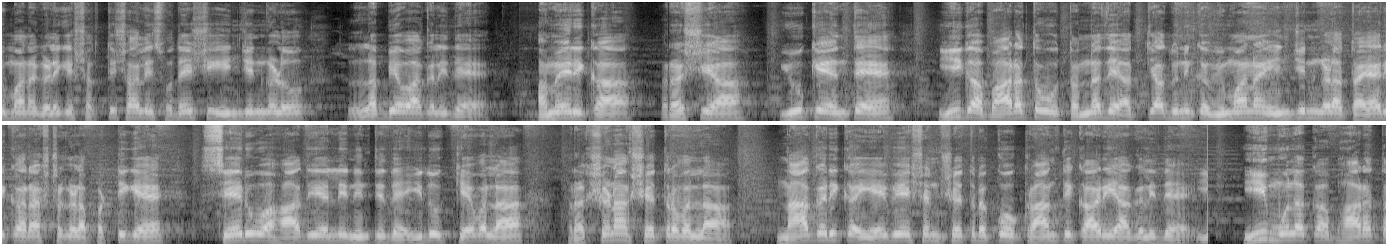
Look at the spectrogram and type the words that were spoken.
ವಿಮಾನಗಳಿಗೆ ಶಕ್ತಿಶಾಲಿ ಸ್ವದೇಶಿ ಇಂಜಿನ್ಗಳು ಲಭ್ಯವಾಗಲಿದೆ. ಅಮೆರಿಕ, ರಷ್ಯಾ ಯು ಕೆಯಂತೆ ಈಗ ಭಾರತವು ತನ್ನದೇ ಅತ್ಯಾಧುನಿಕ ವಿಮಾನ ಇಂಜಿನ್ಗಳ ತಯಾರಿಕಾ ರಾಷ್ಟ್ರಗಳ ಪಟ್ಟಿಗೆ ಸೇರುವ ಹಾದಿಯಲ್ಲಿ ನಿಂತಿದೆ. ಇದು ಕೇವಲ ರಕ್ಷಣಾ ಕ್ಷೇತ್ರವಲ್ಲ, ನಾಗರಿಕ ಏವಿಯೇಷನ್ ಕ್ಷೇತ್ರಕ್ಕೂ ಕ್ರಾಂತಿಕಾರಿಯಾಗಲಿದೆ. ಈ- ಮೂಲಕ ಭಾರತ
